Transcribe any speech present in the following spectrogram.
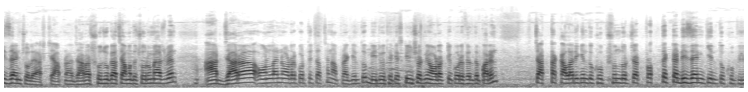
ডিজাইন চলে আসছে। আপনারা যারা সুযোগ আছে আমাদের শোরুমে আসবেন। আর যারা অনলাইনে অর্ডার করতে চাচ্ছেন, আপনারা কিন্তু ভিডিও থেকে স্ক্রিনশট নিয়ে অর্ডারটি করে ফেলতে পারেন। চারটা কালারই কিন্তু খুব সুন্দর চার্ট প্রত্যেকটা ডিজাইন কিন্তু খুবই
